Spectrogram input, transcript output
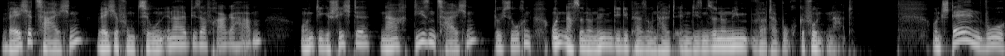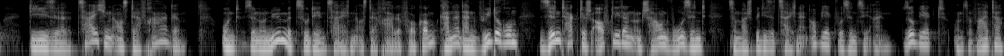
welche Zeichen welche Funktion innerhalb dieser Frage haben und die Geschichte nach diesen Zeichen durchsuchen und nach Synonymen, die die Person halt in diesem Synonymwörterbuch gefunden hat. Und Stellen, wo diese Zeichen aus der Frage und Synonyme zu den Zeichen aus der Frage vorkommen, kann er dann wiederum syntaktisch aufgliedern und schauen, wo sind zum Beispiel diese Zeichen ein Objekt, wo sind sie ein Subjekt und so weiter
